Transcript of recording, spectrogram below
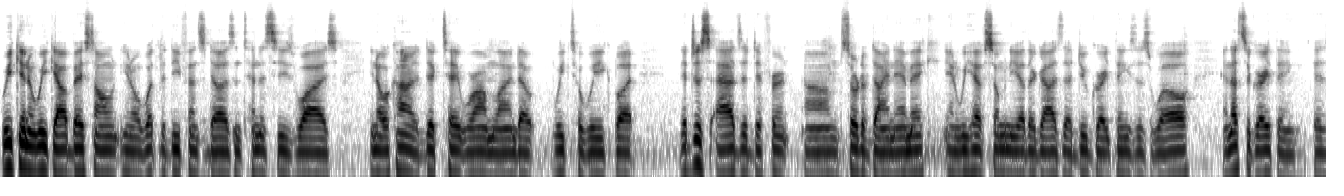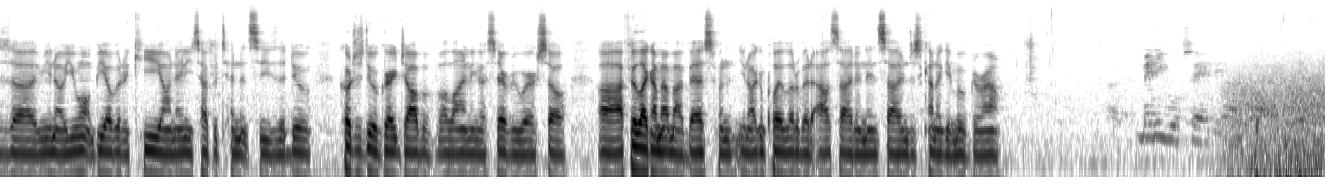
week in and week out based on, you know, what the defense does and tendencies wise, you know, kind of dictate where I'm lined up week to week. But it just adds a different um, sort of dynamic. And we have so many other guys that do great things as well. And that's the great thing is, uh, you know, you won't be able to key on any type of tendencies that do. Coaches do a great job of aligning us everywhere. So uh, I feel like I'm at my best when, you know, I can play a little bit outside and inside and just kind of get moved around many will say that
